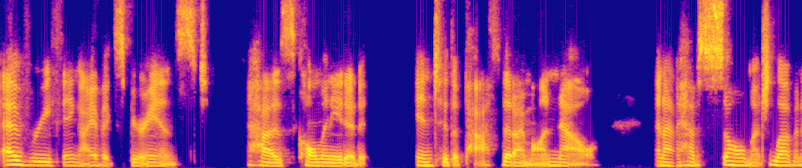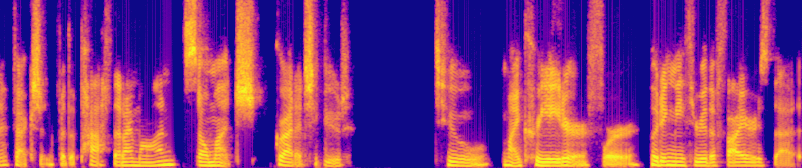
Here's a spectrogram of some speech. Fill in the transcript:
everything I've experienced has culminated into the path that I'm on now. And I have so much love and affection for the path that I'm on, so much gratitude to my creator for putting me through the fires that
